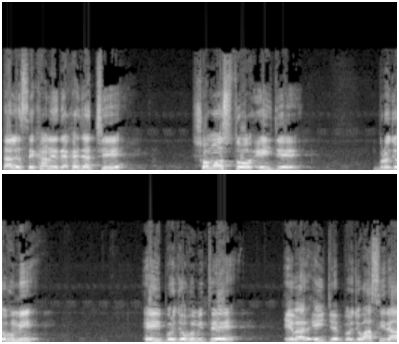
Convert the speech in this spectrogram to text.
তাহলে সেখানে দেখা যাচ্ছে, সমস্ত এই যে ব্রজভূমি। এই ব্রজভূমিতে এবার এই যে ব্রজবাসীরা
